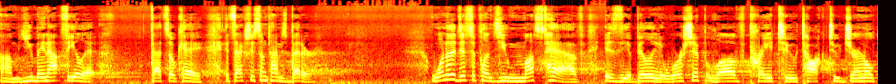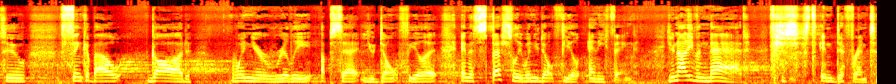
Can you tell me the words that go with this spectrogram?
Um, you may not feel it. That's okay. It's actually sometimes better. One of the disciplines you must have is the ability to worship, love, pray to, talk to, journal to, think about God when you're really upset, you don't feel it, and especially when you don't feel anything. You're not even mad, you're just indifferent.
